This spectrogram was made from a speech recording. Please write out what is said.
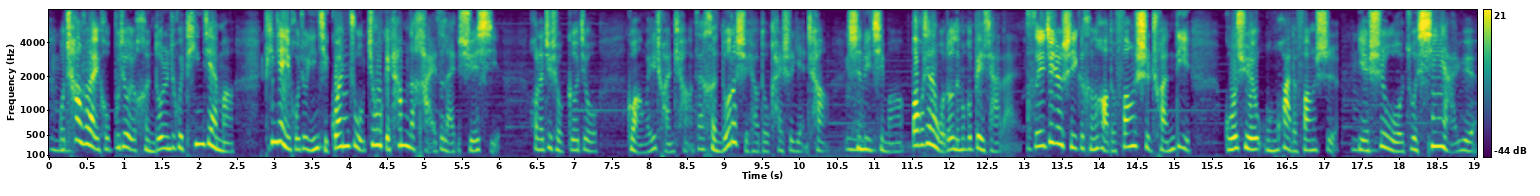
嗯我唱出来以后，不就有很多人就会听见吗？听见以后就引起关注，就会给他们的孩子来学习。后来这首歌就广为传唱，在很多的学校都开始演唱嗯《声律启蒙》，包括现在我都能够背下来。所以这就是一个很好的方式，传递国学文化的方式，嗯也是我做新雅乐。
